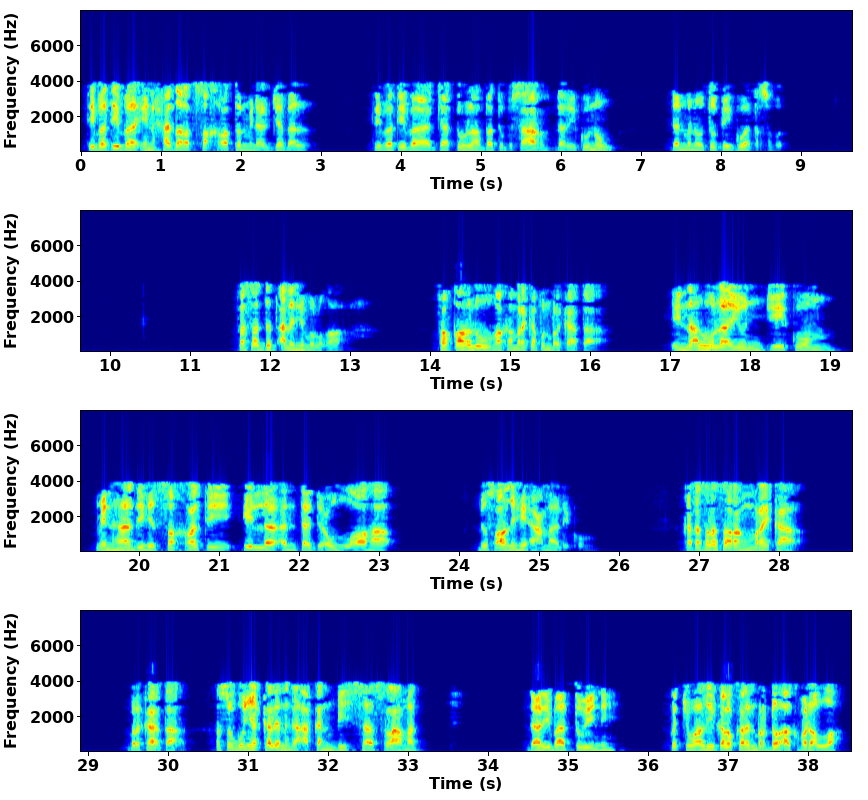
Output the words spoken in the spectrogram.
Tiba-tiba inhadarat sakhratun minal jabal. Tiba-tiba jatuhlah batu besar dari gunung dan menutupi gua tersebut. Fasaddat alaihimul ghar. Faqalu maka mereka pun berkata, Innahu la yunjikum min hadhihi sakhrati illa an tad'u Allah bisalihi a'malikum. Kata salah seorang mereka berkata, sesungguhnya kalian enggak akan bisa selamat dari batu ini kecuali kalau kalian berdoa kepada Allah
